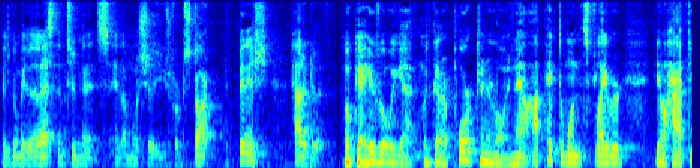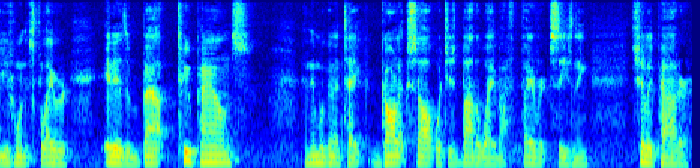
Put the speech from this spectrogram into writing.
is going to be less than two minutes. And I'm going to show you from start to finish how to do it. Okay, here's what we got. We've got our pork tenderloin. Now, I picked the one that's flavored. You don't have to use one that's flavored. It is about two pounds. And then we're going to take garlic salt, which is, by the way, my favorite seasoning, chili powder,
